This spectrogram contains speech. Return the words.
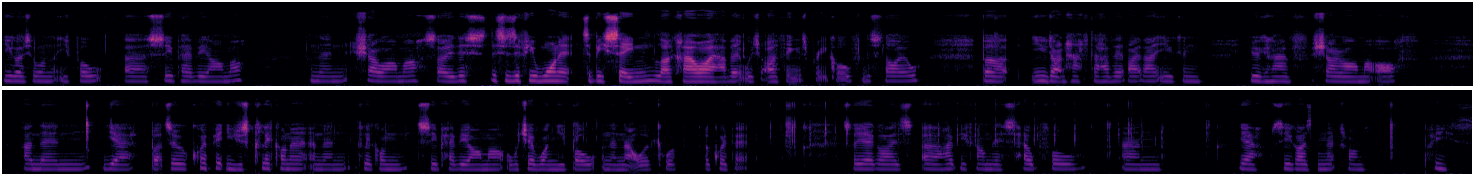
you go to the one that you've bought uh, super heavy armor and then show armor. So this this is if you want it to be seen, like how I have it, which I think is pretty cool for the style. But you don't have to have it like that. You can you can have show armor off, and then yeah. But to equip it, you just click on it and then click on super heavy armor or whichever one you've bought, and then that will equip equip it. So yeah, guys. I uh, hope you found this helpful, and yeah. See you guys in the next one. Peace.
